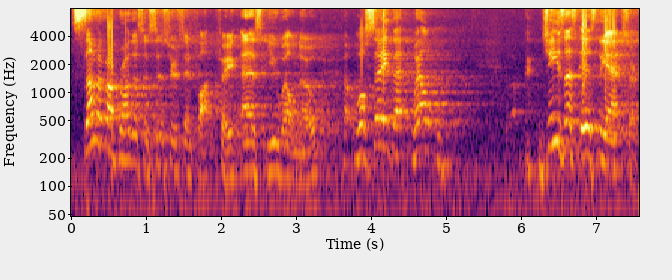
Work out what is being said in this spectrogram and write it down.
Some of our brothers and sisters in faith, as you well know, will say that, well, Jesus is the answer.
